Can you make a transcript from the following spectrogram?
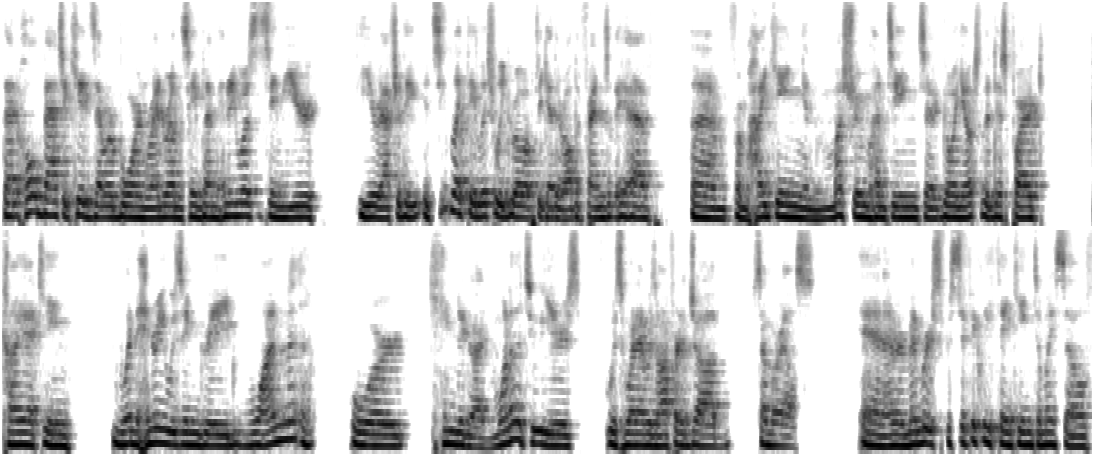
that whole batch of kids that were born right around the same time Henry was, the same year, the year after they, it seemed like they literally grow up together. All the friends that they have, um, from hiking and mushroom hunting to going out to the disc park kayaking when Henry was in grade one or kindergarten. One of the two years was when I was offered a job somewhere else. And I remember specifically thinking to myself,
